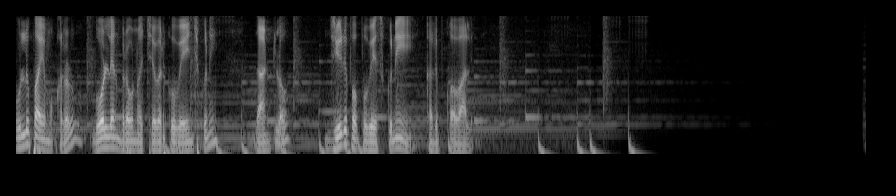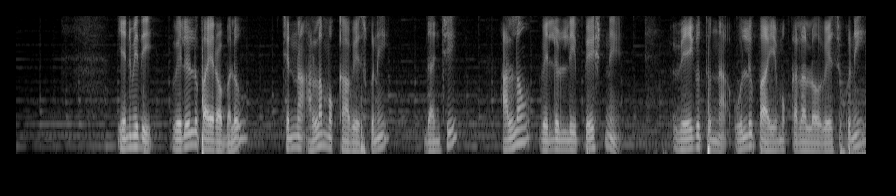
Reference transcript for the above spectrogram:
ఉల్లిపాయ ముక్కలు గోల్డెన్ బ్రౌన్ వచ్చే వరకు వేయించుకుని దాంట్లో జీడిపప్పు వేసుకుని కలుపుకోవాలి. ఎనిమిది వెల్లుల్లిపాయ రొబ్బలు చిన్న అల్లం ముక్క వేసుకుని దంచి అల్లం వెల్లుల్లి పేస్ట్ని వేగుతున్న ఉల్లిపాయ ముక్కలలో వేసుకుని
